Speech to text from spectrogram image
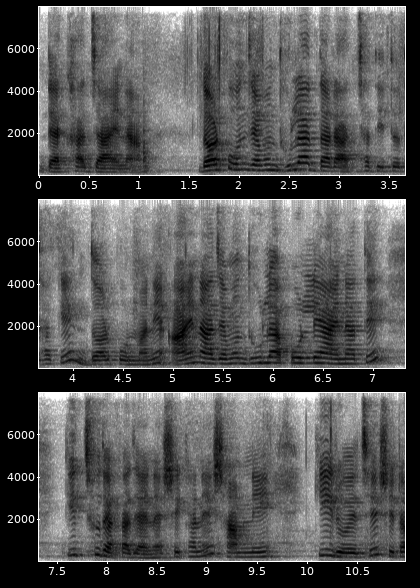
দেখা যায় না। দর্পণ যেমন ধুলার দ্বারা আচ্ছাদিত থাকে, দর্পণ মানে আয়না, যেমন ধুলা পড়লে আয়নাতে কিচ্ছু দেখা যায় না। সেখানে সামনে কি রয়েছে সেটা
